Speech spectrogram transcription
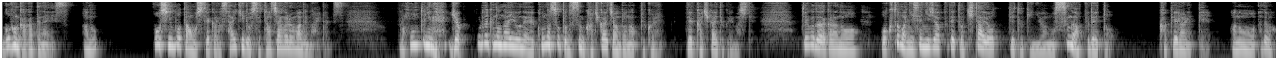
5分かかってないです。あの、更新ボタンを押してから再起動して立ち上がるまでの間です。本当にね、いや、これだけの内容ね、こんなショットですぐ書き換えちゃうんだなってくらいで書き換えてくれまして。ということだから、あの、オクトーバ2020アップデート来たよって時にはもうすぐアップデートかけられて、あの、例えば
